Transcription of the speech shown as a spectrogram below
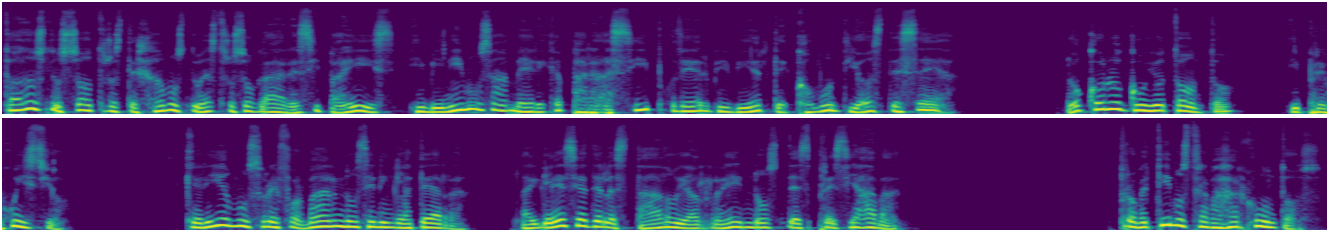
Todos nosotros dejamos nuestros hogares y país y vinimos a América para así poder vivir de como Dios desea, no con orgullo tonto y prejuicio. Queríamos reformarnos en Inglaterra. La iglesia del Estado y el rey nos despreciaban. Prometimos trabajar juntos.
